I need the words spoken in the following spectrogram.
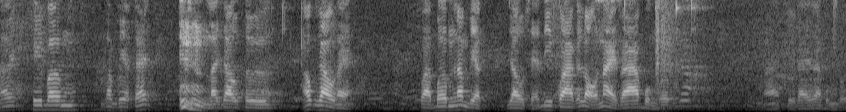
Đấy, khi bơm làm việc ấy là dầu từ ốc dầu này. Và bơm làm việc dầu sẽ đi qua cái lỗ này ra bùng bơm. Đấy, từ đây ra bùng bơm.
